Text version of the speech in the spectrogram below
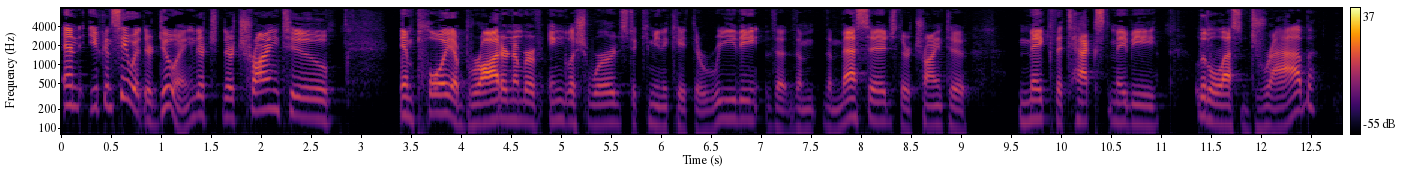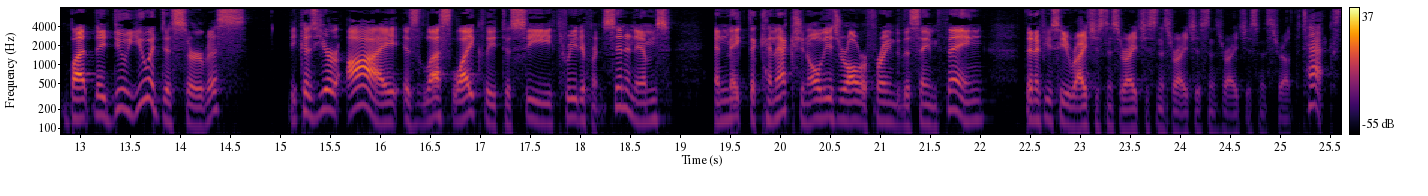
And you can see what they're doing. They're, they're trying to employ a broader number of English words to communicate the reading, the, the, the message. They're trying to make the text maybe a little less drab, but they do you a disservice because your eye is less likely to see three different synonyms and make the connection. Oh, these are all referring to the same thing than if you see righteousness, righteousness, righteousness, righteousness throughout the text.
